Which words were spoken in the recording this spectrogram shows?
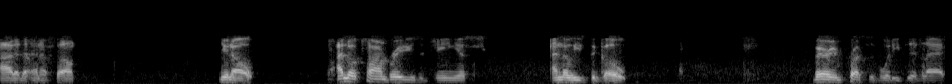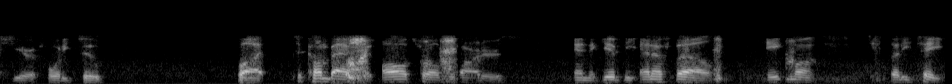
out of the NFL. You know, I know Tom Brady's a genius. I know he's the goat. Very impressive what he did last year at 42. But to come back with all 12 starters and to give the NFL eight months to study tape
